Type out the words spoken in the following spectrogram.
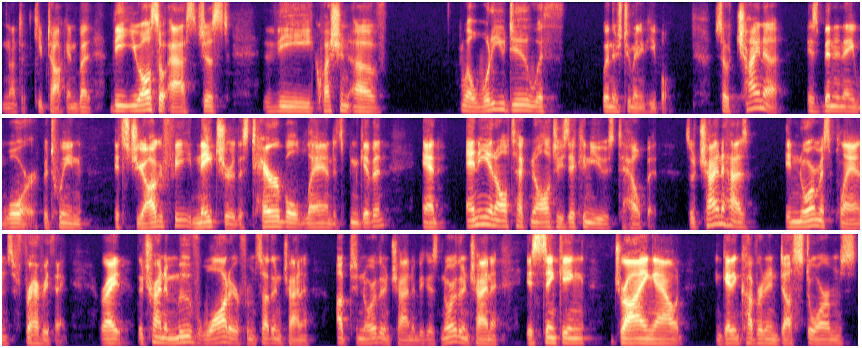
not to keep talking, but the you also asked just the question of, well, what do you do with when there's too many people? So China has been in a war between its geography, nature, this terrible land it's been given, and any and all technologies it can use to help it. So China has enormous plans for everything, right? They're trying to move water from southern China up to northern China because northern China is sinking, drying out, and getting covered in dust storms,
